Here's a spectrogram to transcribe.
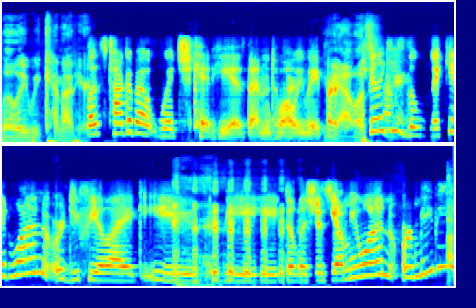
Lily, we cannot hear. Let's talk about which kid he is then while we wait for Yeah, Do let's- you feel like he's the wicked one, or do you feel like he's the delicious, yummy one, or maybe he's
